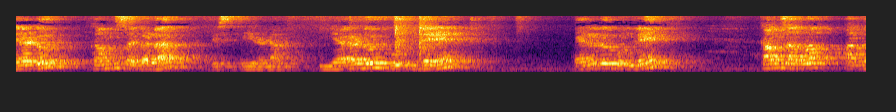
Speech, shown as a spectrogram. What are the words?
ಎರಡು ಕಂಸಗಳ ವಿಸ್ತೀರ್ಣ. ಎರಡು ಗುಂಡೆ ಎರಡು ಗುಂಡೆ ಕಂಸ ಅಥವಾ ಅರ್ಧ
